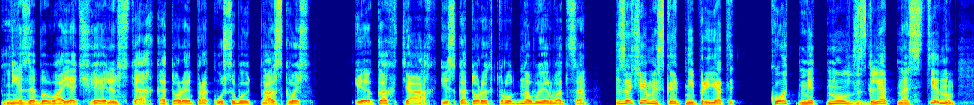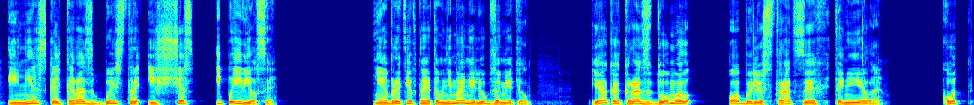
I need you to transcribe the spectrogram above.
Не забывай о челюстях, которые прокусывают насквозь, и о когтях, из которых трудно вырваться. Зачем искать неприятный... Кот метнул взгляд на стену и несколько раз быстро исчез и появился. Не обратив на это внимания, Люк заметил. «Я как раз думал об иллюстрациях Таниела». Кот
